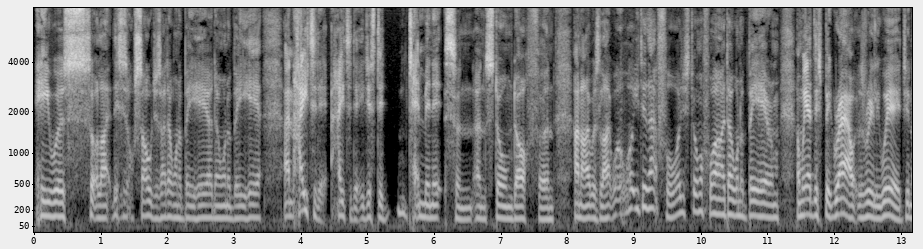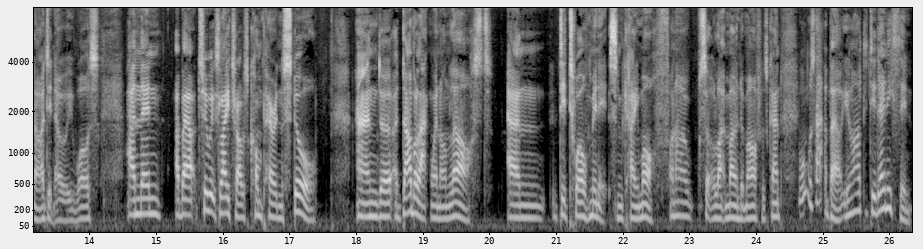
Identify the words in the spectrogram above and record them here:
he was sort of like, "This is all soldiers. I don't want to be here. I don't want to be here," and hated it. Hated it. He just did ten minutes and, and stormed off, and and I was like, "Well, what do you do that for? Why do you storm off? Well, I don't want to be here." And, and we had this big row. It was really weird. You know, I didn't know who he was, and then about two weeks later, I was comparing the store, and uh, a double act went on last. And did 12 minutes and came off. And I sort of like moaned at them afterwards, going, What was that about? You hardly did anything.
